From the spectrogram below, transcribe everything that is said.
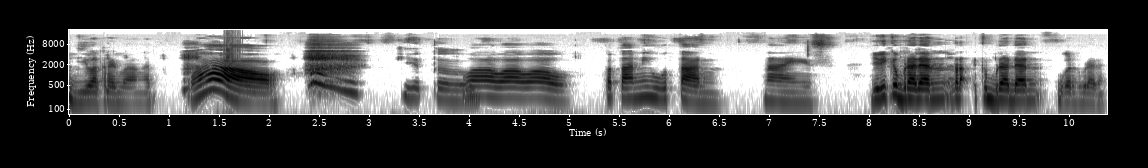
gila keren banget. Wow. gitu Wow, wow, wow. Petani hutan. Nice. Jadi keberadaan keberadaan bukan keberadaan.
